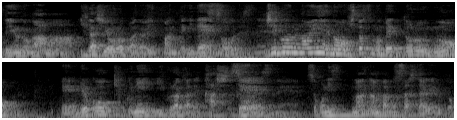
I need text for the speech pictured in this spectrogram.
っていうのが、まあ、東ヨーロッパでは一般的で、そうですね。自分の家の一つのベッドルームを、えー旅行客にいくらかで貸して、そうですね。そこに、まあ、何泊かさせてあげると。は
